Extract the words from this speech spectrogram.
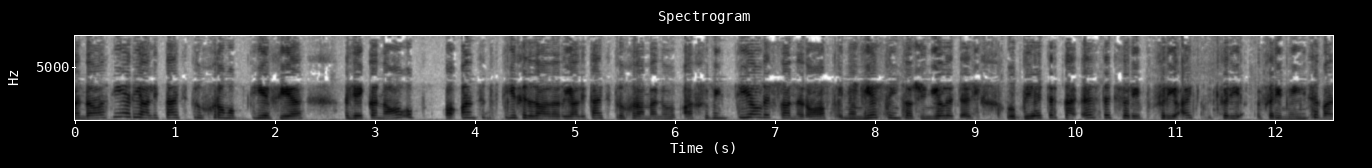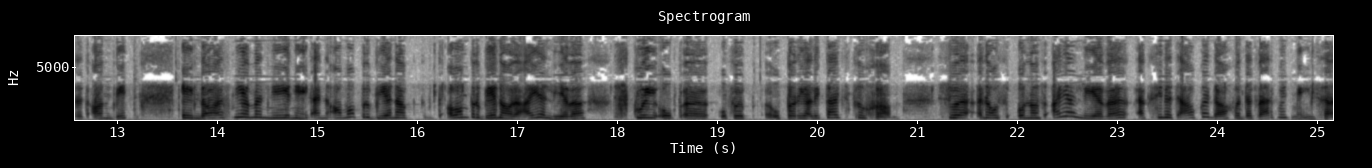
Want daar's nie 'n realiteitsprogram op TV as jy kanaal op aanspreek vir daardie realiteitsprogramme en hoe argumenteel dit kan raak en hoe meer sensasioneel dit is, hoe beter is dit vir die vir die uit vir die vir die mense wat dit aanbied. En daar is nie 'n manier nie en almal probeer nou almal probeer nou hulle eie lewe skoei op 'n op 'n op 'n realiteitsprogram. So in ons in ons eie lewe, ek sien dit elke dag want dit werk met mense.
